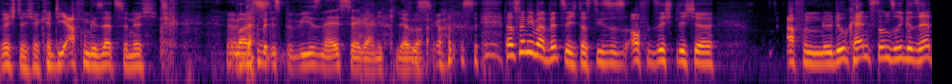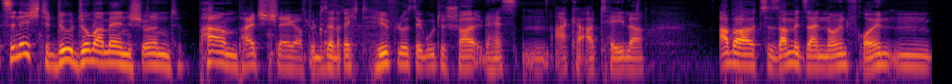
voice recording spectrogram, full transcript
Richtig, er kennt die Affengesetze nicht. Und damit ist bewiesen, er ist ja gar nicht clever. Ja, das das finde ich mal witzig, dass dieses offensichtliche Affen, du kennst unsere Gesetze nicht, du dummer Mensch, und pam, Peitschenschläger auf den Und ist Kopf. dann recht hilflos, der gute Charlton Heston, aka Taylor. Aber zusammen mit seinen neuen Freunden,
